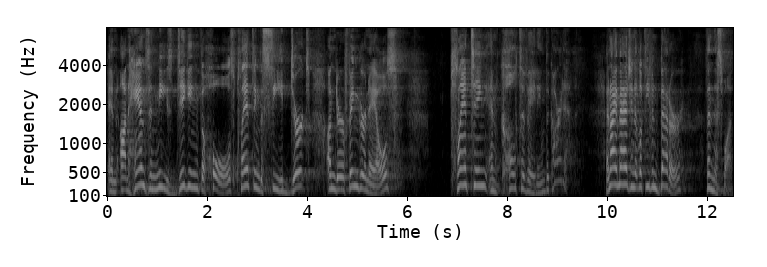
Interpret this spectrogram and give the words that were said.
and on hands and knees digging the holes, planting the seed, dirt under fingernails, planting and cultivating the garden. And I imagine it looked even better than this one.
